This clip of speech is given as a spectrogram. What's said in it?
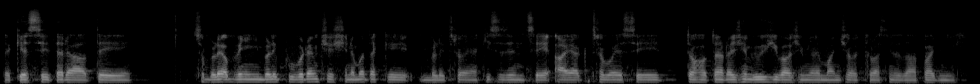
tak jestli teda ty, co byly obvinění, byly původem Češi, nebo taky byli třeba nějaký cizinci a jak třeba jestli toho ten režim využíval, že měli manželky vlastně ze západních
